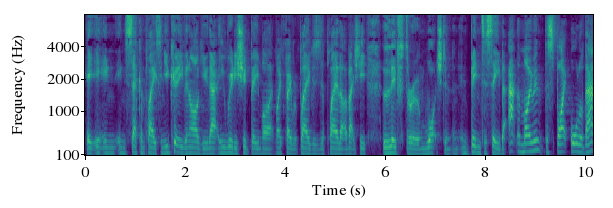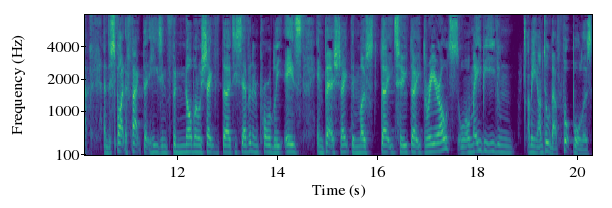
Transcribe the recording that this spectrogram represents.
in, in, in second place, and you could even argue that he really should be my my favourite player because he's a player that I've actually lived through and watched and, and, and been to see. But at the moment, despite all of that, and despite the fact that he's in phenomenal shape for 37 and probably is in better shape than most 32, 33 year olds, or maybe even I mean, I'm talking about footballers.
